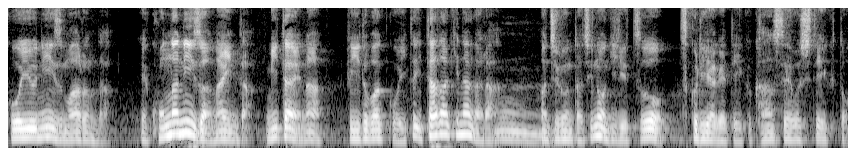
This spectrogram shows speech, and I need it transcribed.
こういうニーズもあるんだ。こんなニーズはないんだ。みたいなフィードバックをいただきながら、まあ、自分たちの技術を作り上げていく完成をしていくと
